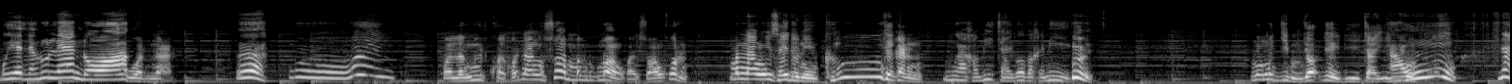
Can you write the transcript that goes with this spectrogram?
บ่เฮ็ดหยังรุนแรงดอกควรน่ะเออโอ้ยข่อยละงึดข่อยข่อยนั่งซ่อมเบิ่งลูกน้องข่อยสองคนมันนั่งอยู่ไสเดี๋ยวนี้ขึงใส่กัน มึงว่าเขามีใจบ่บักอันนี้เฮ้ยยังมายิ้มเยาะเย้ยดีใจอีกเอาอยู่ หน้า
